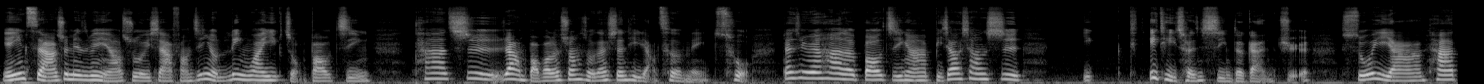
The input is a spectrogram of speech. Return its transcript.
也因此啊，顺便这边也要说一下，坊间有另外一种包巾，它是让宝宝的双手在身体两侧，没错。但是因为它的包巾啊比较像是一一体成型的感觉，所以啊它。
